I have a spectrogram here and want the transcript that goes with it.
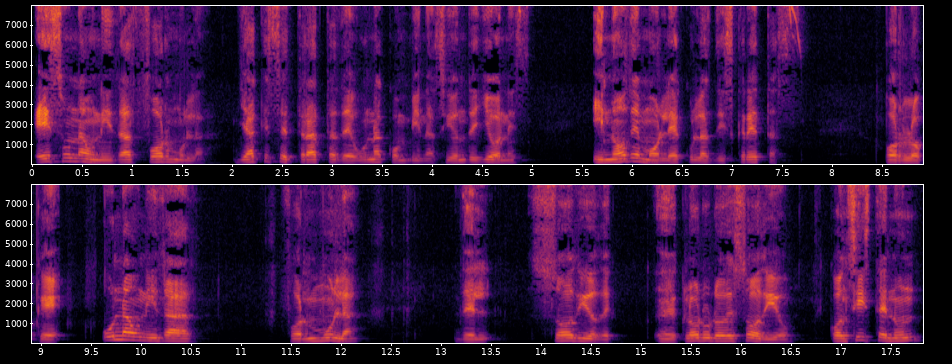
es una unidad fórmula, ya que se trata de una combinación de iones y no de moléculas discretas, por lo que una unidad fórmula del sodio de eh, cloruro de sodio consiste en un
